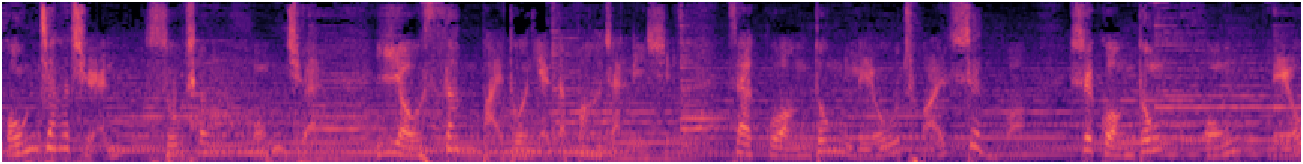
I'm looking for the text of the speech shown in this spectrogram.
洪家拳，俗称洪拳，已有三百多年的发展历史，在广东流传甚广，是广东洪、刘、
